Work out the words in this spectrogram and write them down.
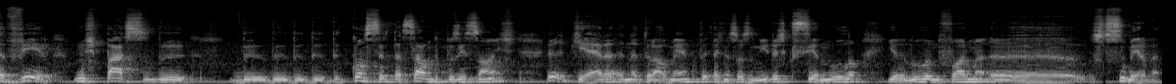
haver um espaço de de, de, de, concertação de posições, eh, que era naturalmente as Nações Unidas que se anulam e anulam de forma uh, soberba.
